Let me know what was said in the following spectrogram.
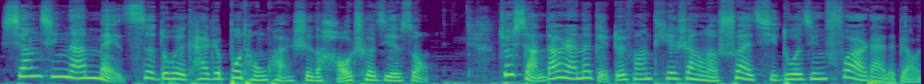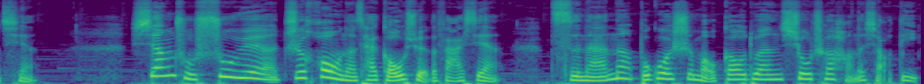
相亲男每次都会开着不同款式的豪车接送，就想当然的给对方贴上了帅气多金富二代的标签。相处数月之后呢，才狗血的发现，此男呢不过是某高端修车行的小弟。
